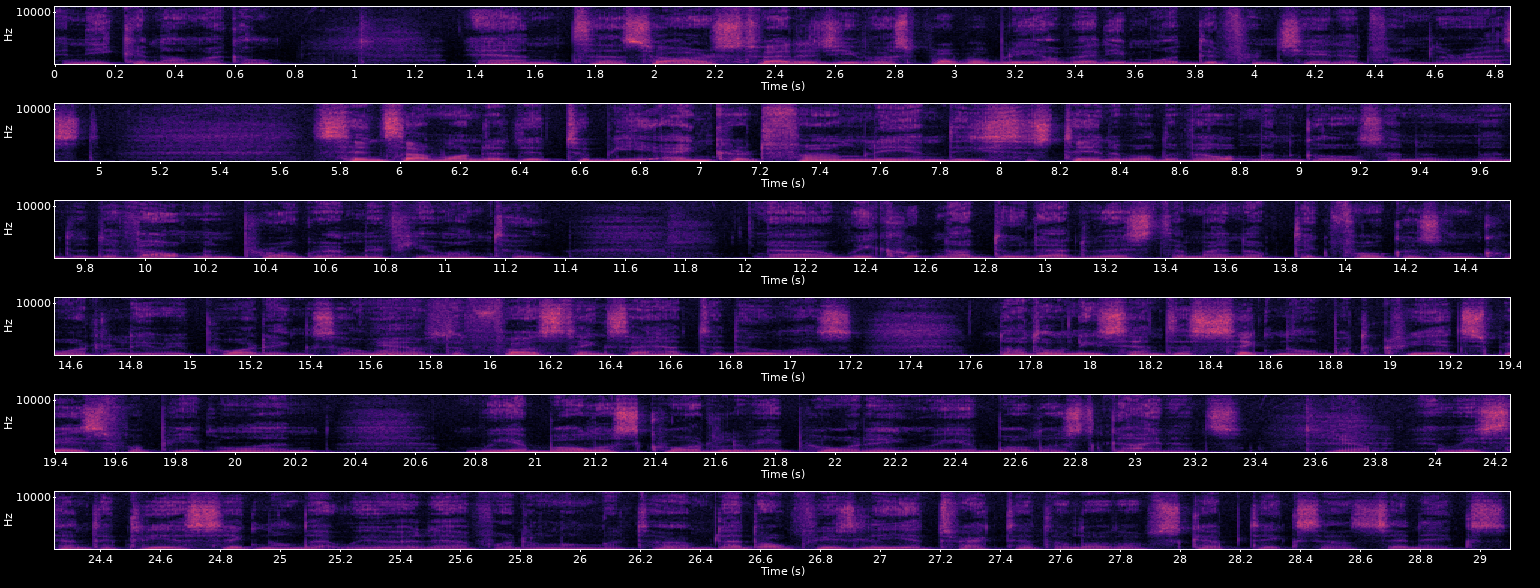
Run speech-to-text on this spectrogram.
and economical. And uh, so our strategy was probably already more differentiated from the rest. Since I wanted it to be anchored firmly in the Sustainable Development Goals and, and the development program, if you want to, uh, we could not do that with the Mynoptic focus on quarterly reporting. So one Yes. of the first things I had to do was not only send a signal but create space for people. And we abolished quarterly reporting, we abolished guidance, Yeah. and we sent a clear signal that we were there for the longer term. That obviously attracted a lot of skeptics or cynics.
